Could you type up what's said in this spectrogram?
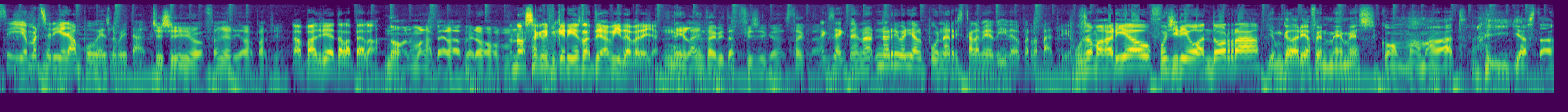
Sí, jo marxaria allà on pogués, la veritat. Sí, sí, jo fallaria la pàtria. La pàtria te la pela. No, no me la pela, però... No sacrificaries la teva vida per ella. Ni la integritat física, està clar. Exacte, no, no arribaria al punt a arriscar la meva vida per la pàtria. Us amagaríeu, fugiríeu a Andorra... Jo em quedaria fent memes, com amagat, i ja està.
